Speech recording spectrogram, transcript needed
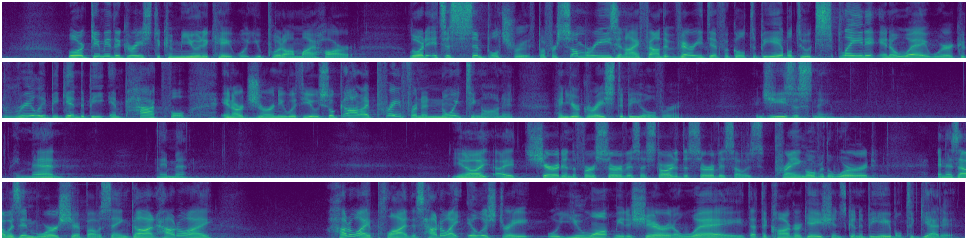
Lord, give me the grace to communicate what you put on my heart. Lord, it's a simple truth, but for some reason I found it very difficult to be able to explain it in a way where it could really begin to be impactful in our journey with you. So, God, I pray for an anointing on it and your grace to be over it. In Jesus' name. Amen. Amen. You know, I, I, shared in the first service, I started the service, I was praying over the word. And as I was in worship, I was saying, God, how do I how do I apply this? How do I illustrate what you want me to share in a way that the congregation is going to be able to get it?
